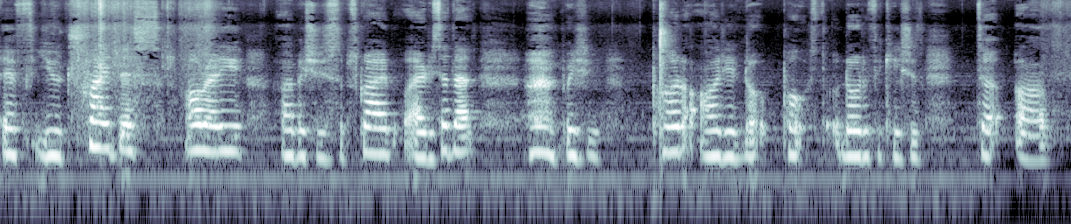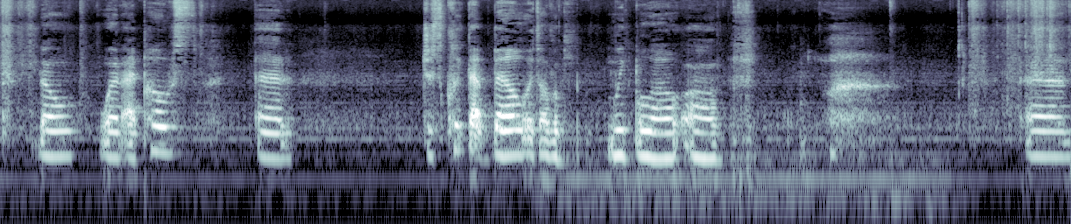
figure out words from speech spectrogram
If you tried this already, uh, make sure you subscribe. I already said that. make sure you put on your no post notifications to um, know when I post. And just click that bell. It's on the link below. Um, and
